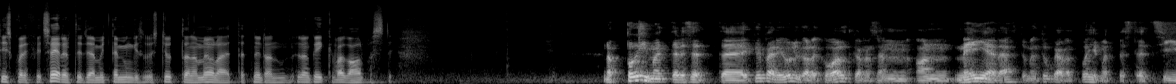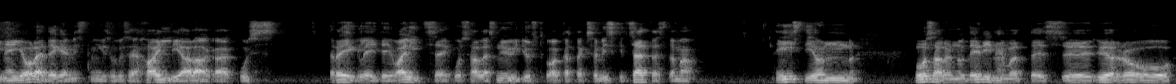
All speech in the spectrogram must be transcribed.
diskvalifitseeritud ja mitte mingisugust juttu enam ei ole, et, et nüüd on, nüüd on kõik väga halvasti? no põhimõtteliselt eh, küberjulgeoleku valdkonnas on, on, meie lähtume tugevalt põhimõttest, et siin ei ole tegemist mingisuguse halli alaga, kus reegleid ei valitse, kus alles nüüd justkui hakatakse miskit sätestama. Eesti on osalenud erinevates äh, ÜRO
